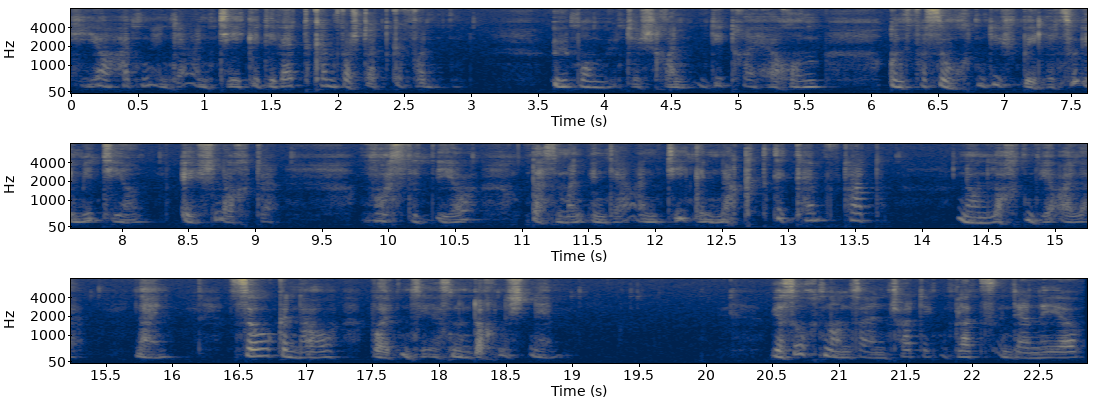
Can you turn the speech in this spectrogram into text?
Hier hatten in der Antike die Wettkämpfe stattgefunden. Übermütig rannten die drei herum und versuchten die Spiele zu imitieren. Ich lachte. Wusstet ihr, dass man in der Antike nackt gekämpft hat? Nun lachten wir alle. Nein, so genau wollten sie es nun doch nicht nehmen. Wir suchten uns einen schattigen Platz in der Nähe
